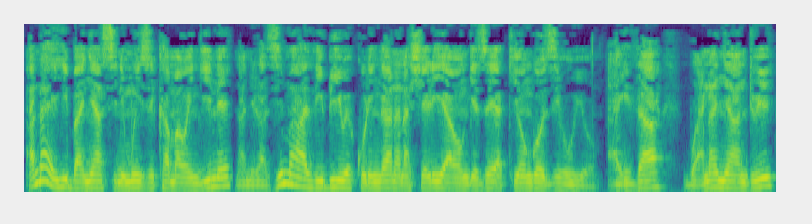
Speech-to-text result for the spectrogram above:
anayeiba nyasi ni mwizi kama wengine na ni lazima adhibiwe kulingana na sheria, aongezea kiongozi huyo. Aidha, bwana Nyandwi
